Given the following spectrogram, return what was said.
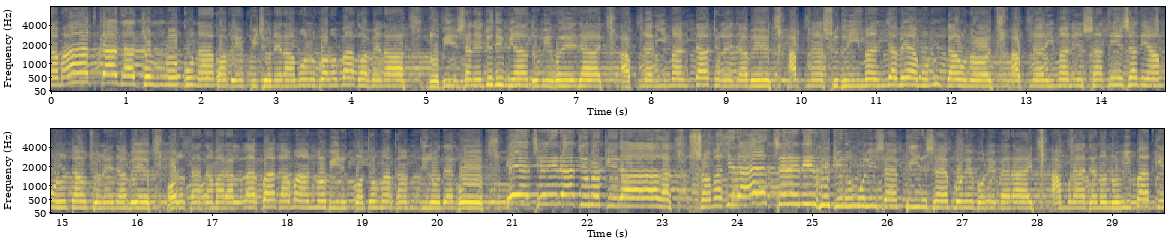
নামাজ কাজার জন্য গুনাহ হবে, পিছনের আমল বরবাদ হবে না। নবীর সানে যদি বিয়াদবি হয়ে যায়, আপনার ইমানটা চলে যাবে। আপনার শুধু ইমান যাবে এমনটাও নয়, আপনার ইমানের সাথে সাথে আমলটাও চলে যাবে। অর্থাৎ আমার আল্লাহ পাক আমার নবীর কত মাকাম দিল দেখো। এ ছেলেরা, যুবকেরা, সমাজের এক শ্রেণির হুজুর মুলি সাহেব পীর সাহেব বলে বলে বেড়ায় আমরা যেন নবী পাকে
